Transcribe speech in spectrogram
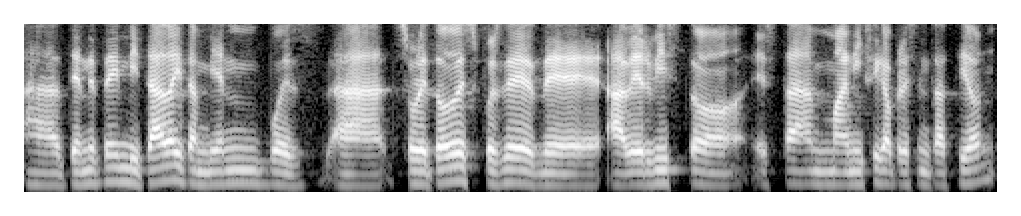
ah, tenerte invitada y también, pues, ah, sobre todo después de haber visto esta magnífica presentación,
